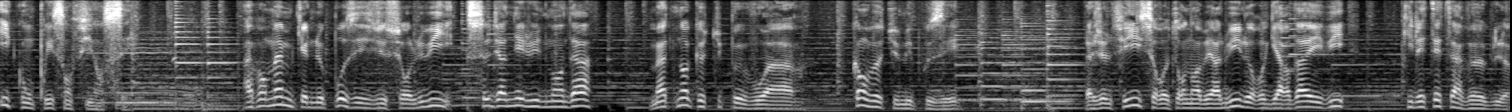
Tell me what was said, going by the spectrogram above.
y compris son fiancé. Avant même qu'elle ne pose les yeux sur lui, ce dernier lui demanda Maintenant que tu peux voir, quand veux-tu m'épouser? La jeune fille, se retournant vers lui, le regarda et vit qu'il était aveugle.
